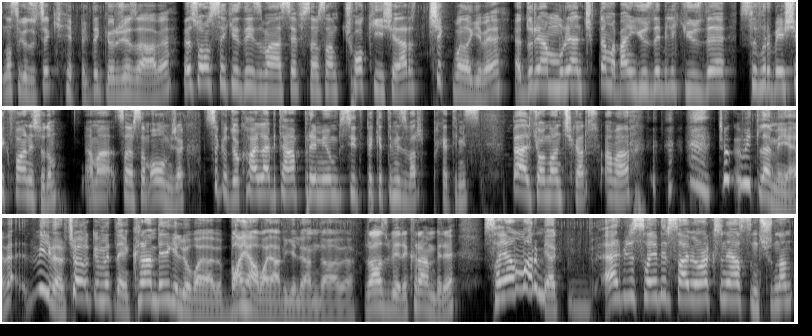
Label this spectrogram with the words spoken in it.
nasıl gözükecek hep birlikte göreceğiz abi. Ve son 8'deyiz maalesef. Sanırsam çok iyi şeyler çıkmadı gibi. Ya Durian Murian çıktı ama ben %1'lik %0.5'lik falan istiyordum. Ama sanırsam olmayacak. Sıkıntı yok. Hala bir tane premium seed paketimiz var. Paketimiz. Belki ondan çıkar ama çok ümitlenme yani. Bilmiyorum çok ümitlenme. Cranberry geliyor bayağı bir. Bayağı bayağı bir geliyor hem de abi. Raspberry, cranberry. Sayan var mı ya? Eğer biri sayabilirse abi onun arkasına yazsın. Şundan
